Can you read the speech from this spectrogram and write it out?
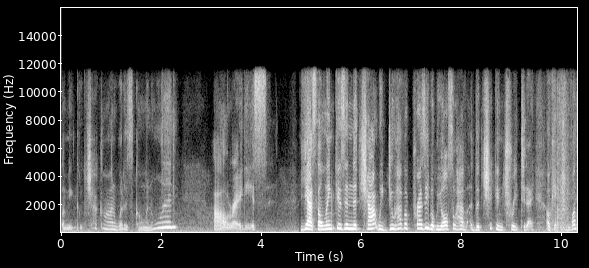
let me go check on what is going on. Alrighties. Yes, the link is in the chat. We do have a Prezi, but we also have the chicken treat today. Okay, one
